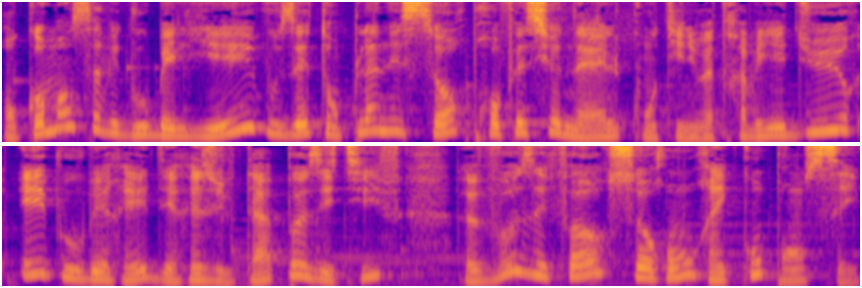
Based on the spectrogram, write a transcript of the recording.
On commence avec vous bélier, vous êtes en plein essor professionnel, continuez à travailler dur et vous verrez des résultats positifs, vos efforts seront récompensés.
